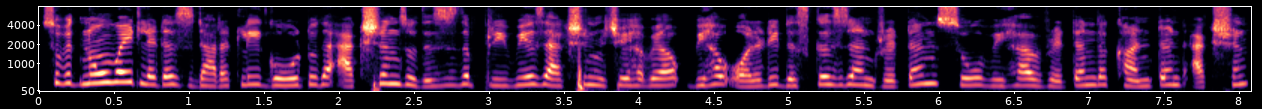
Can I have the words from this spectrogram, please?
So with no wait let us directly go to the action. So this is the previous action which we have we have already discussed and written. So we have written the content action.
